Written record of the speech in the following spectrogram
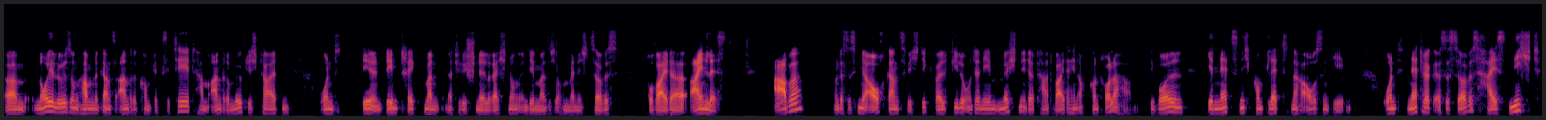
Ähm, neue Lösungen haben eine ganz andere Komplexität, haben andere Möglichkeiten und dem, dem trägt man natürlich schnell Rechnung, indem man sich auf einen Managed Service Provider einlässt. Aber und das ist mir auch ganz wichtig, weil viele Unternehmen möchten in der Tat weiterhin auch Kontrolle haben. Sie wollen ihr Netz nicht komplett nach außen geben. Und Network as a Service heißt nicht,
